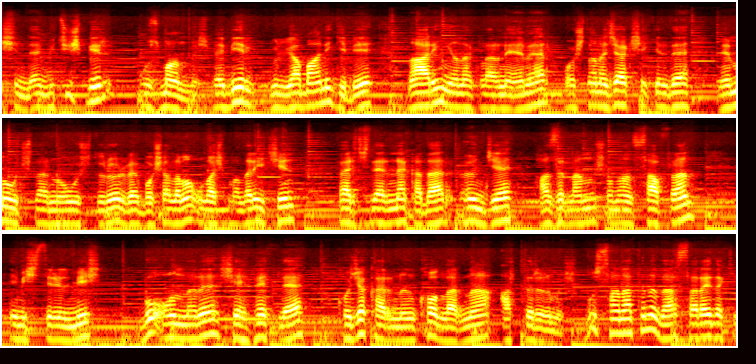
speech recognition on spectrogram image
işinde müthiş bir uzmanmış ve bir gülyabani gibi narin yanaklarını emer, hoşlanacak şekilde meme uçlarını ovuşturur ve boşalama ulaşmaları için ferçlerine kadar önce hazırlanmış olan safran emiştirilmiş. Bu onları şehvetle koca karının kollarına attırırmış. Bu sanatını da saraydaki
